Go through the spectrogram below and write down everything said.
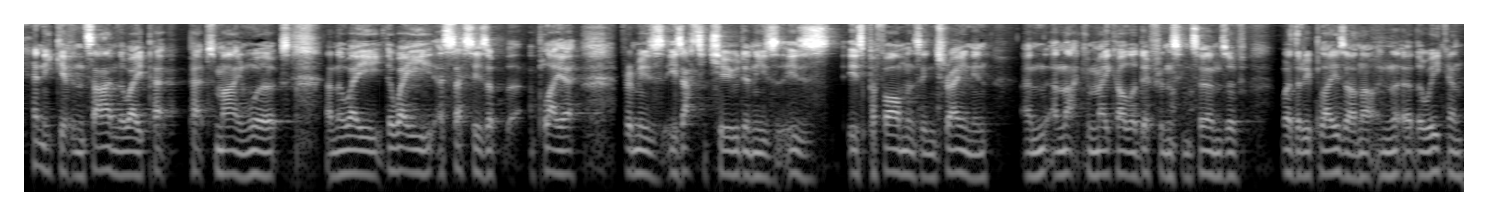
any given time. The way Pep, Pep's mind works and the way the way he assesses a, a player from his, his attitude and his his his performance in training and and that can make all the difference in terms of whether he plays or not the, at the weekend.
